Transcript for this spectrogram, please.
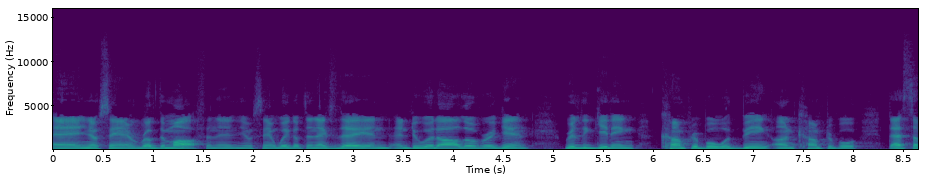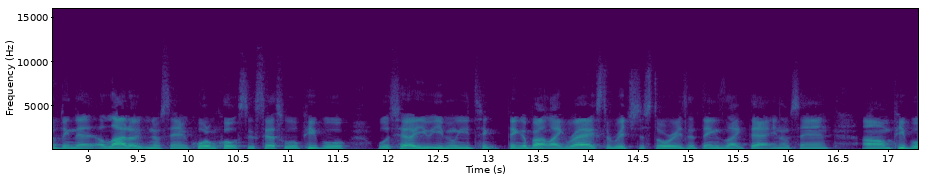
and, you know I'm saying, rub them off and then, you know I'm saying, wake up the next day and, and do it all over again. Really getting comfortable with being uncomfortable. That's something that a lot of, you know saying, quote unquote successful people will tell you, even when you t- think about like rags to riches stories and things like that, you know what I'm saying? Um, people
